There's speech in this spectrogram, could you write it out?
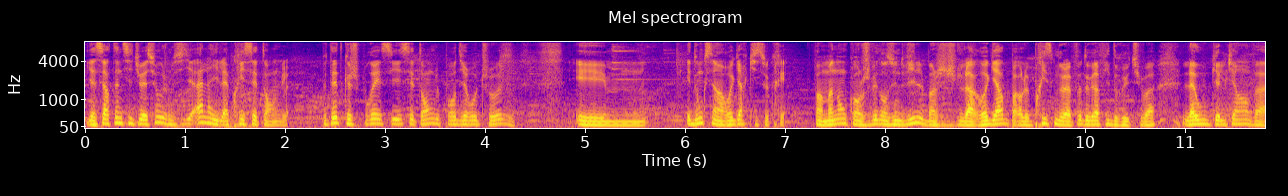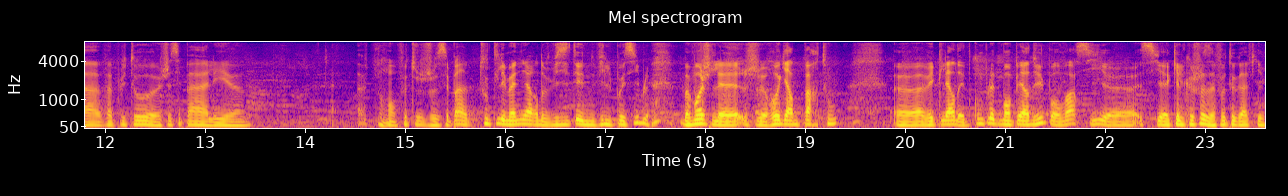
il y a certaines situations où je me suis dit, ah là, il a pris cet angle. Peut-être que je pourrais essayer cet angle pour dire autre chose. Et, hum, et donc c'est un regard qui se crée. Enfin maintenant quand je vais dans une ville, ben, je la regarde par le prisme de la photographie de rue, tu vois. Là où quelqu'un va, va plutôt, euh, je sais pas, aller... euh, euh, En fait, je sais pas toutes les manières de visiter une ville possible. Bah moi, je, regarde partout euh, avec l'air d'être complètement perdu pour voir euh, s'il y a quelque chose à photographier.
